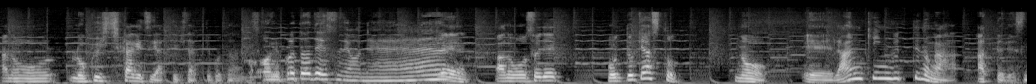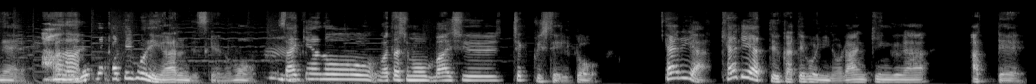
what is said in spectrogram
あの、6、7ヶ月やってきたってことなんですけど。そういうことですよね。で、あの、それで、ポッドキャストの、えーランキングっていうのがあってですね、あの、はいいろんなカテゴリーがあるんですけれども、うん最近あの、私も毎週チェックしていると、キャリア、キャリアっていうカテゴリーのランキングがあって、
